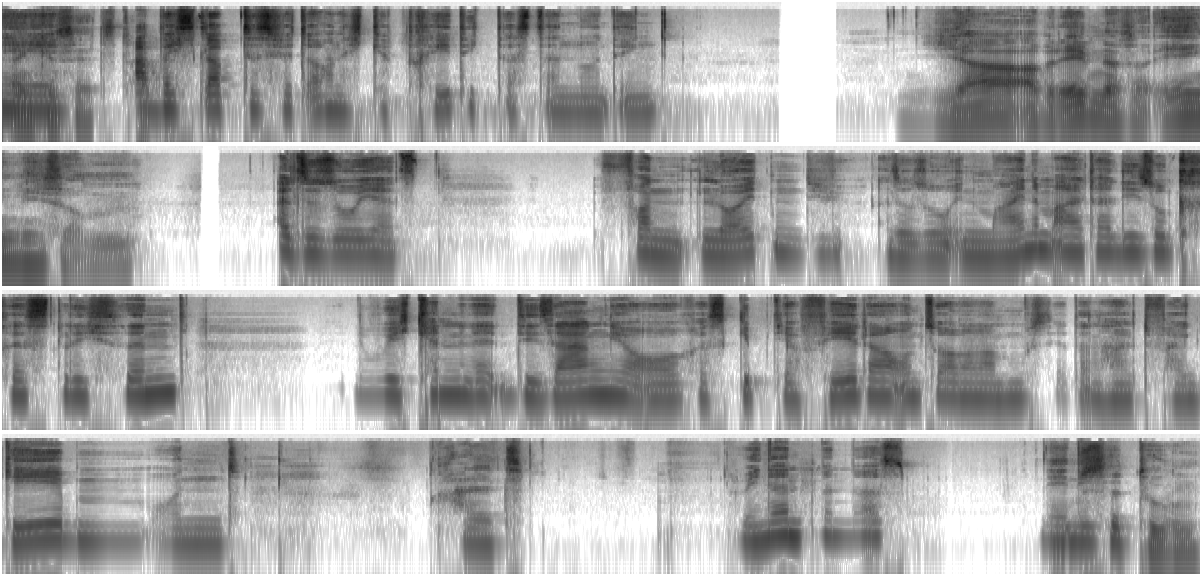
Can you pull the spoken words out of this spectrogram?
eingesetzt hat. aber ich glaube, das wird auch nicht gepredigt, dass dann nur Ding. Ja, aber eben also irgendwie so. hm, Also so jetzt von Leuten, die, also so in meinem Alter, die so christlich sind, wo ich kenne, die sagen ja auch, es gibt ja Fehler und so, aber man muss ja dann halt vergeben und halt, wie nennt man das? Nee, nicht, Buße tun.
